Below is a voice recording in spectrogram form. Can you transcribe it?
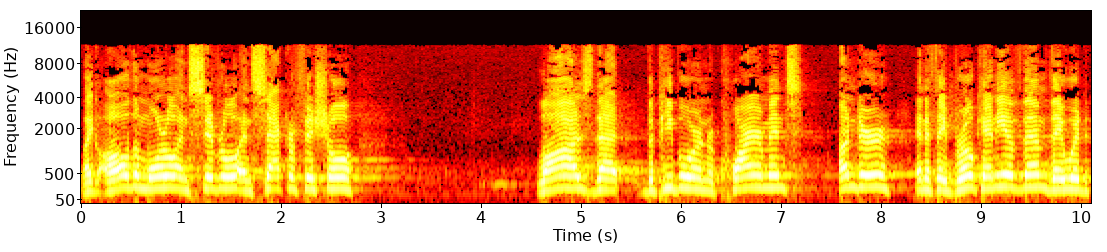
Like all the moral and civil and sacrificial laws that the people were in requirement under, and if they broke any of them, they would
